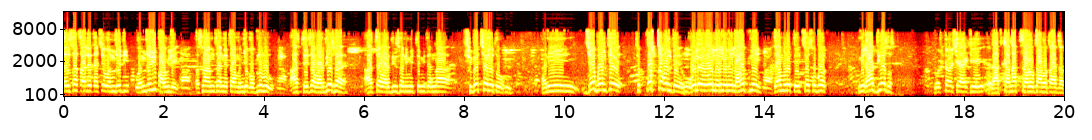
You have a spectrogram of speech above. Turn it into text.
तैसा चाले त्याचे वंदेदी वंदेदी पावले असा आमचा नेता म्हणजे बबलू भाऊ आज त्याचा वाढदिवस आहे आजच्या वाढदिवसानिमित्त मी त्यांना शुभेच्छा देतो. आणि जे बोलते ते स्पष्ट बोलते. ओले ओ नैले नाही लावत नाही. त्यामुळे त्याच्या सोबत मी रात दिवस असतो. गोष्ट अशी आहे की राजकारणात चढ उतार होत राहतात.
